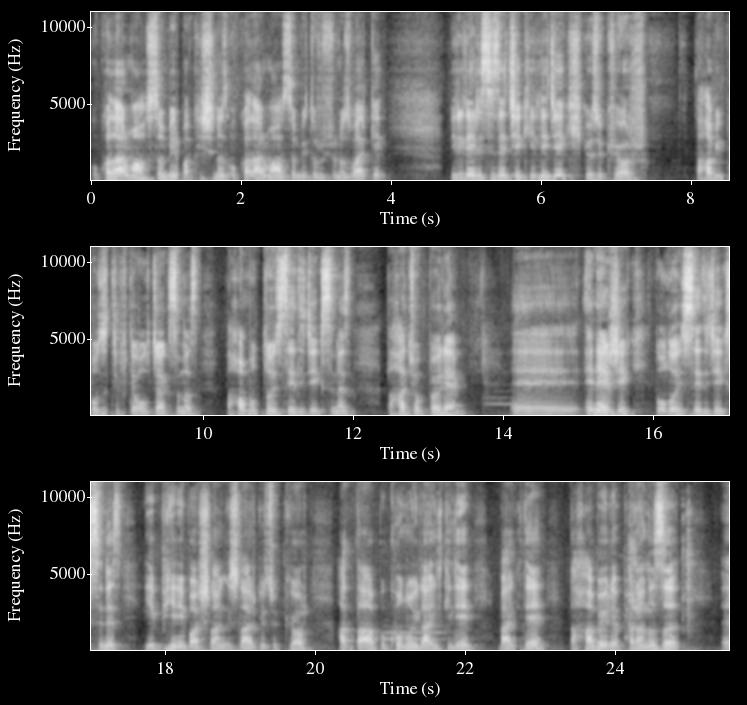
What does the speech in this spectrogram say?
o kadar masum bir bakışınız, o kadar masum bir duruşunuz var ki birileri size çekilecek gözüküyor. Daha bir pozitif de olacaksınız. Daha mutlu hissedeceksiniz. Daha çok böyle e, enerjik dolu hissedeceksiniz. Yepyeni başlangıçlar gözüküyor. Hatta bu konuyla ilgili belki de daha böyle paranızı e,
